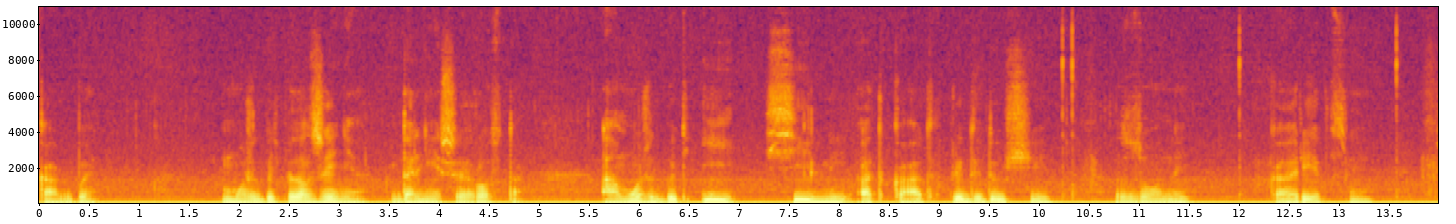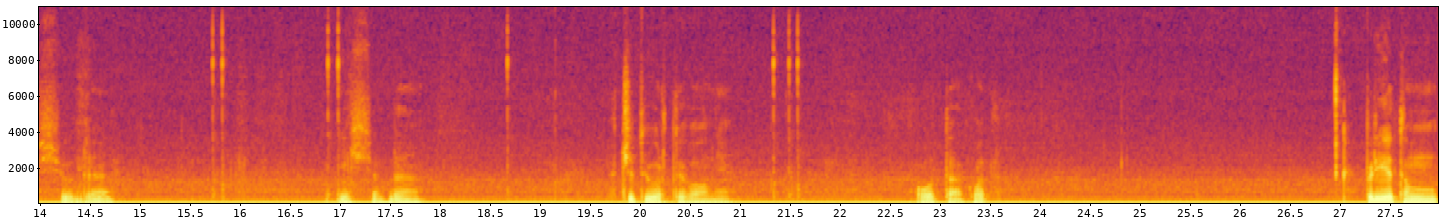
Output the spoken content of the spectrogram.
Как бы. Может быть продолжение, дальнейшее роста. А может быть и сильный откат в предыдущие зоны коррекции. Сюда и сюда в четвертой волне вот так вот при этом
